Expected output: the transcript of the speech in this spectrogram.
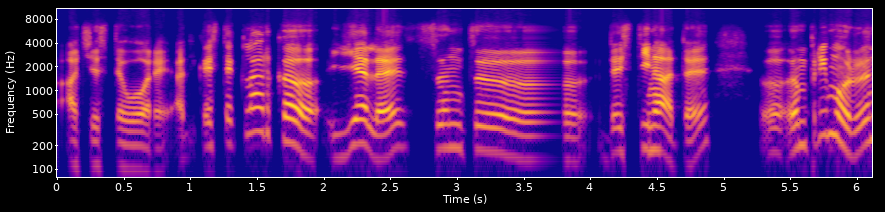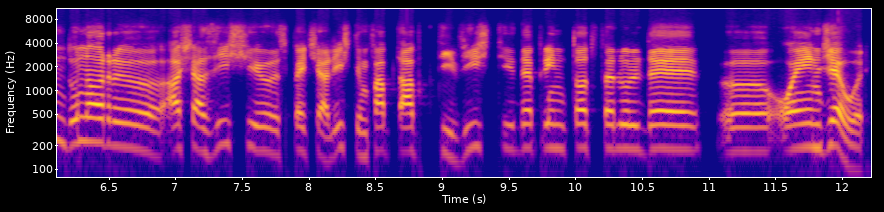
aceste ore. Adică este clar că ele sunt uh, destinate, uh, în primul rând, unor uh, așa ziși specialiști, în fapt activiști de prin tot felul de uh, ONG-uri.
